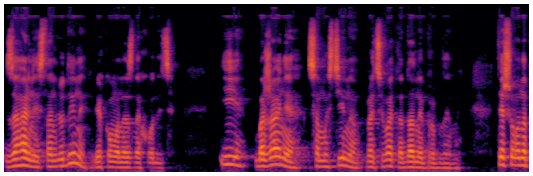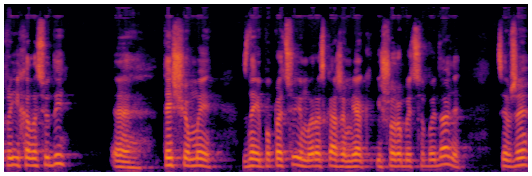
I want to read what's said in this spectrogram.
загальний стан людини, в якому вона знаходиться, і бажання самостійно працювати над даною проблемою. Те, що вона приїхала сюди, те, що ми з нею попрацюємо, розкажемо, як і що робити з собою далі, це вже е,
